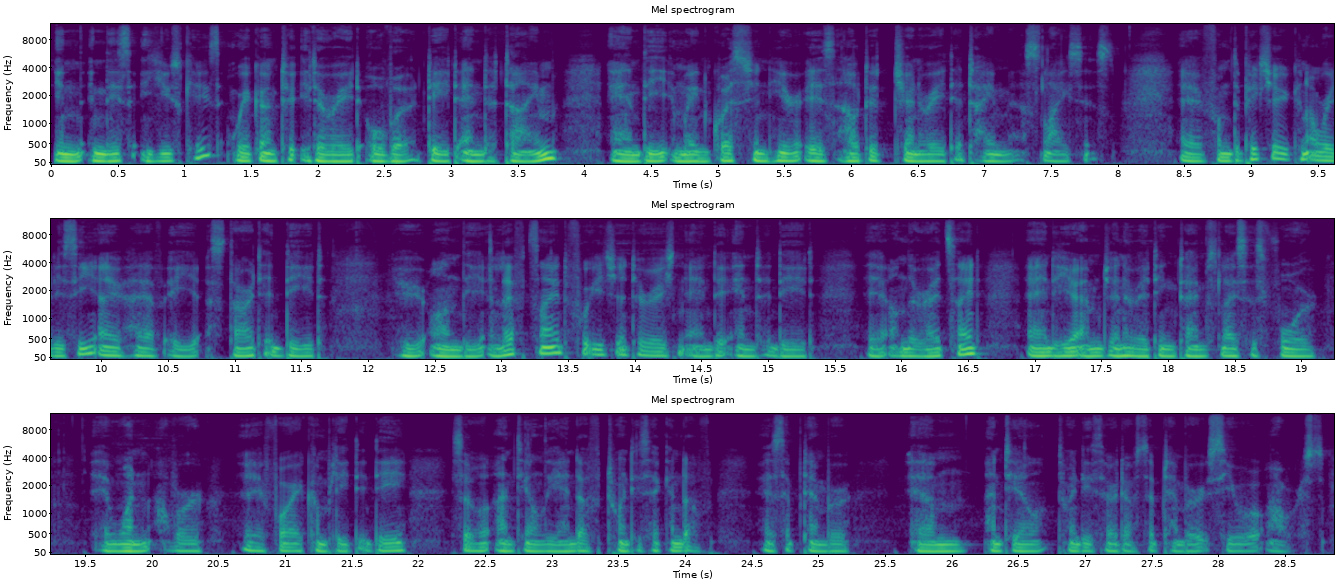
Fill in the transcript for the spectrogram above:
In, in this use case, we're going to iterate over date and time. And the main question here is how to generate time slices. Uh, from the picture, you can already see I have a start date here on the left side for each iteration and the end date uh, on the right side. And here I'm generating time slices for uh, one hour uh, for a complete day. So until the end of 22nd of uh, September um, until 23rd of September, zero hours.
